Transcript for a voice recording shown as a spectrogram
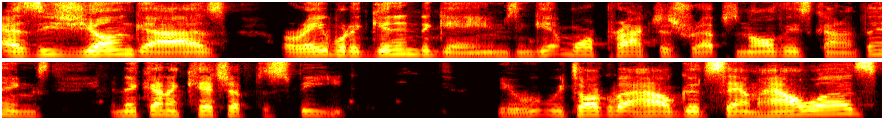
as these young guys are able to get into games and get more practice reps and all these kind of things, and they kind of catch up to speed. We talk about how good Sam Howell was.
